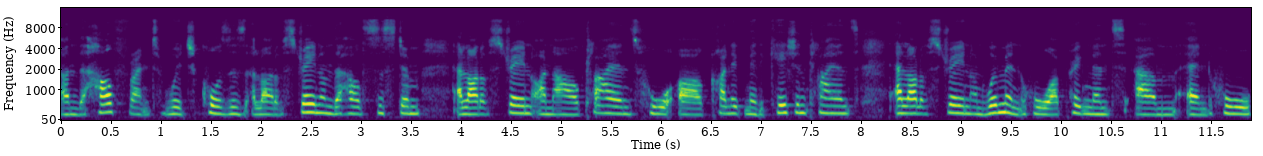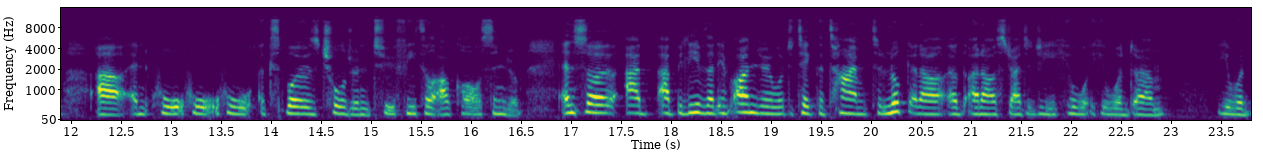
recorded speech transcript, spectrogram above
on the health front, which causes a lot of strain on the health system, a lot of strain on our clients who are chronic medication clients, a lot of strain on women who are pregnant um, and who uh, and who, who who expose children to fetal alcohol syndrome. And so I, I believe that if Andre were to take the time to look at our at, our strategy, he would he would um, he would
